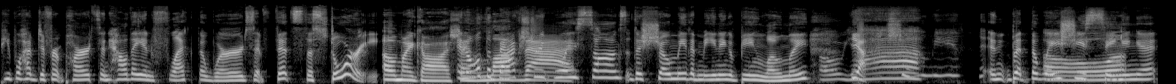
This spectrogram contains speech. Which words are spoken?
people have different parts and how they inflect the words it fits the story. Oh my gosh. and I all the Backstreet that. Boys songs, the show me the meaning of being lonely. Oh Yeah. Show me. And but the way she's Oh. singing it.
